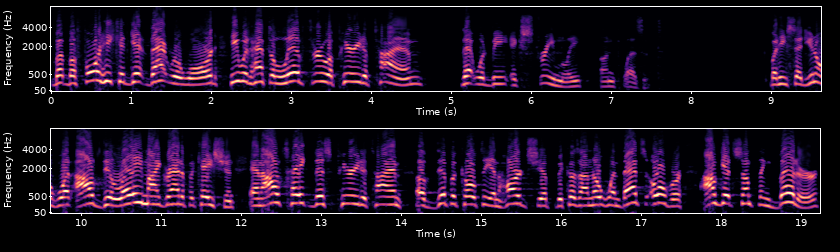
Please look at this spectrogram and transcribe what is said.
But before he could get that reward, he would have to live through a period of time that would be extremely unpleasant. But he said, you know what? I'll delay my gratification and I'll take this period of time of difficulty and hardship because I know when that's over, I'll get something better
